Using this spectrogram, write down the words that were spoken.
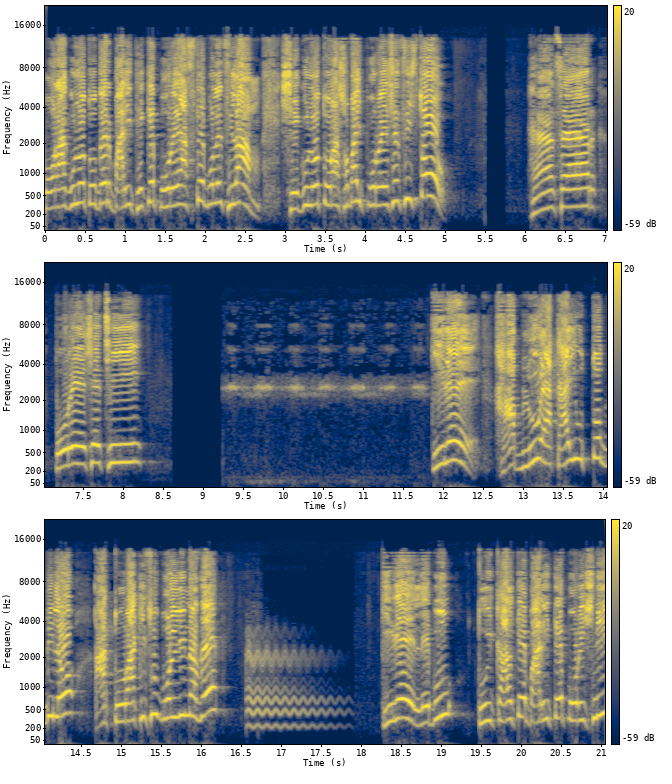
পড়াগুলো তোদের বাড়ি থেকে পড়ে আসতে বলেছিলাম, সেগুলো তোরা সবাই পড়ে এসেছিস তো? হ্যাঁ স্যার, পড়ে এসেছি। কিরে হাবলু একাই উত্তর দিল, আর তোরা কিছু বললি না যে? কিরে লেবু, তুই কালকে বাড়িতে পড়িসনি?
